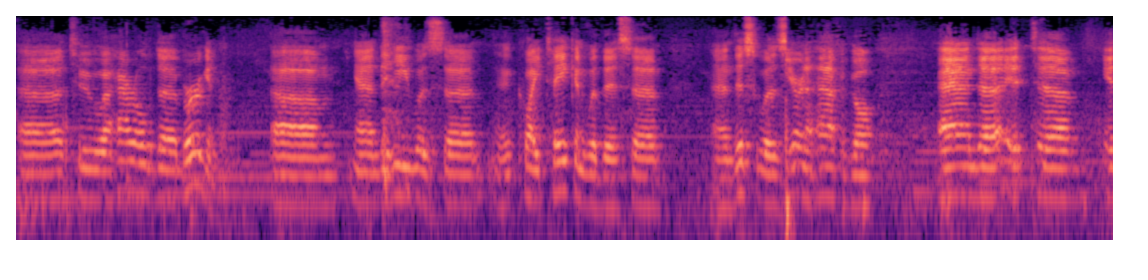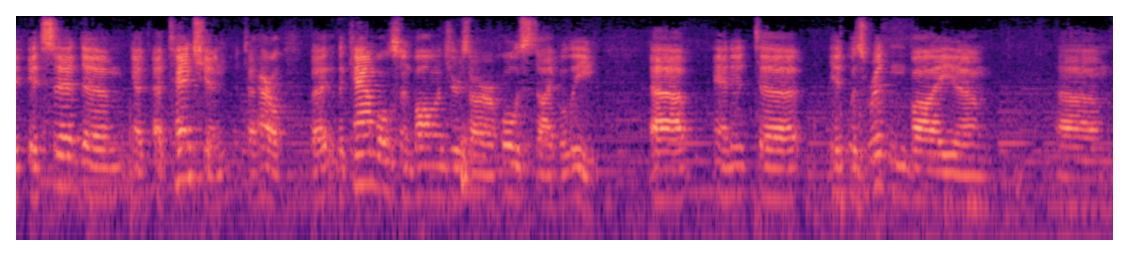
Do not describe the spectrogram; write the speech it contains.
to uh, Harold uh, Bergen, um, and he was uh, quite taken with this. Uh, and this was a year and a half ago, and uh, it, uh, it it said um, attention to Harold. Uh, the Campbells and Bollingers are our hosts, I believe, uh, and it uh, it was written by um, um,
